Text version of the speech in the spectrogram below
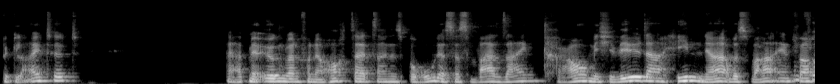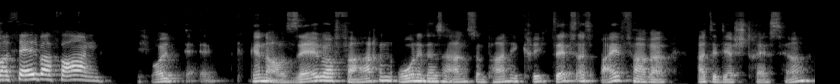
begleitet. Er hat mir irgendwann von der Hochzeit seines Bruders, das war sein Traum, ich will dahin, ja, aber es war einfach. Und zwar selber fahren. Ich wollte, äh, genau, selber fahren, ohne dass er Angst und Panik kriegt. Selbst als Beifahrer hatte der Stress, ja.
